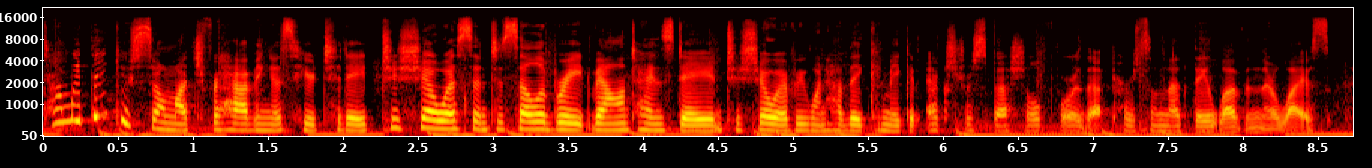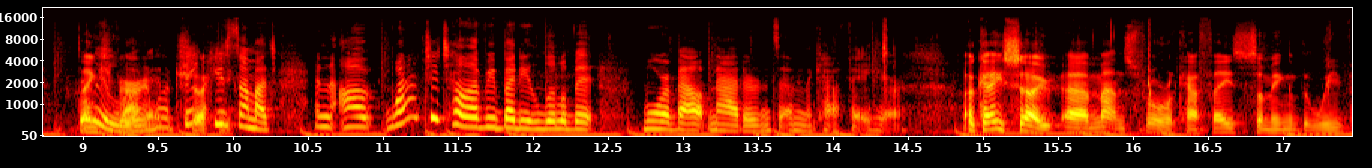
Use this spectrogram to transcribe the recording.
Tom, we thank you so much for having us here today to show us and to celebrate Valentine's Day and to show everyone how they can make it extra special for that person that they love in their lives. Thank Really you very much, Thank you so much. And uh, why don't you tell everybody a little bit more about Matterns and the cafe here? Okay, so uh, Matton's Floral Cafe is something that we've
